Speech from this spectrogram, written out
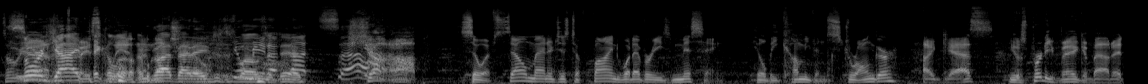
So, Sword yeah, guy Piccolo. it in a I'm glad that nutshell. ages as You well mean as it I'm did. not Cell? Shut up. So if Cell manages to find whatever he's missing, he'll become even stronger? I guess. He was pretty vague about it.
